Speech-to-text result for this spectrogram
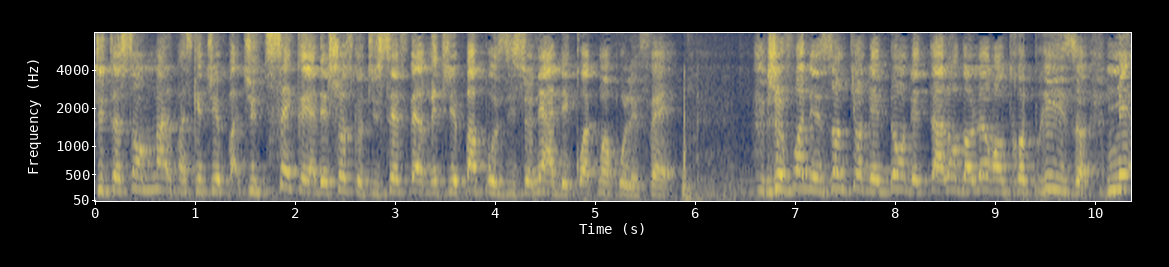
Tu te sens mal parce que tu, es pas, tu sais qu'il y a des choses que tu sais faire, mais tu n'es pas positionné adéquatement pour les faire. Je vois des hommes qui ont des dons, des talents dans leur entreprise, mais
